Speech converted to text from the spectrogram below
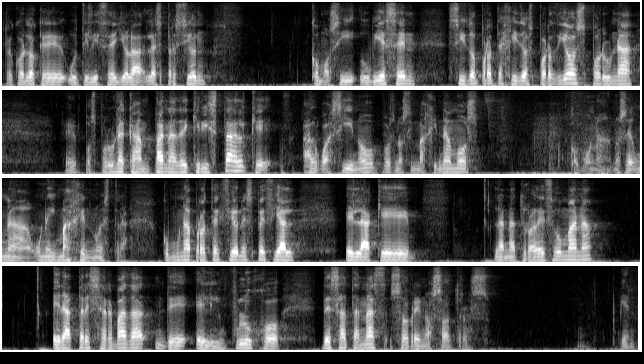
recuerdo que utilicé yo la, expresión como si hubiesen sido protegidos por Dios por una, eh, pues por una campana de cristal, que algo así, ¿no? Pues nos imaginamos como una, no sé, una, imagen nuestra, como una protección especial en la que la naturaleza humana era preservada del influjo de Satanás sobre nosotros. Bien,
